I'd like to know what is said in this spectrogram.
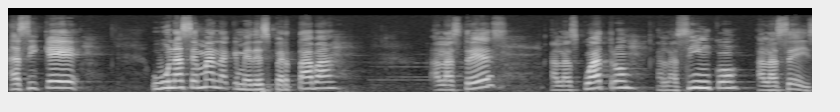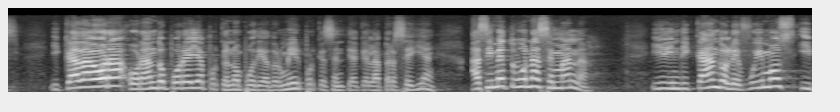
Así que hubo una semana que me despertaba a las 3, a las 4, a las 5, a las 6. Y cada hora orando por ella porque no podía dormir, porque sentía que la perseguían. Así me tuvo una semana y indicándole, fuimos y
